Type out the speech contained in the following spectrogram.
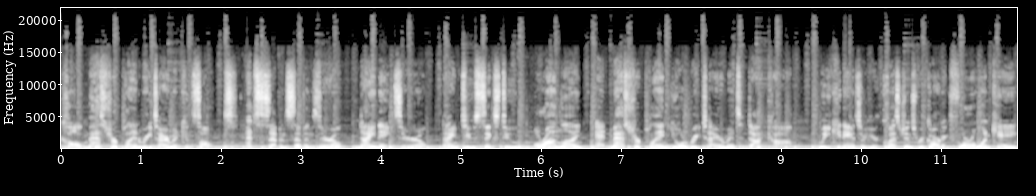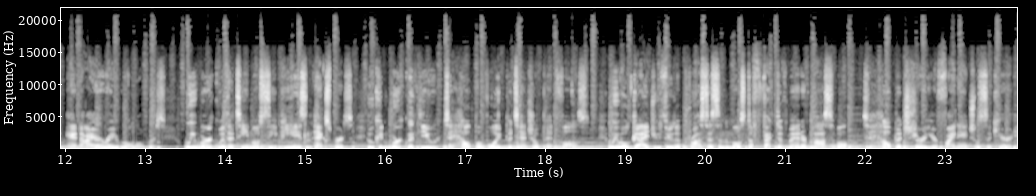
Call Master Plan Retirement Consultants at 770 980 9262 or online at masterplanyourretirement.com. We can answer your questions regarding 401k and IRA rollovers. We work with a team of CPAs and experts who can work with you to help avoid potential pitfalls. We will guide you through the process in the most effective manner possible to help ensure your financial security.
